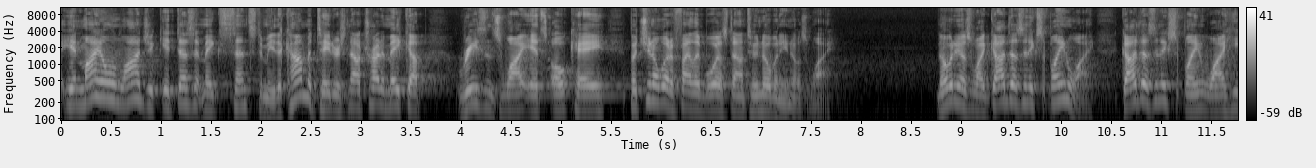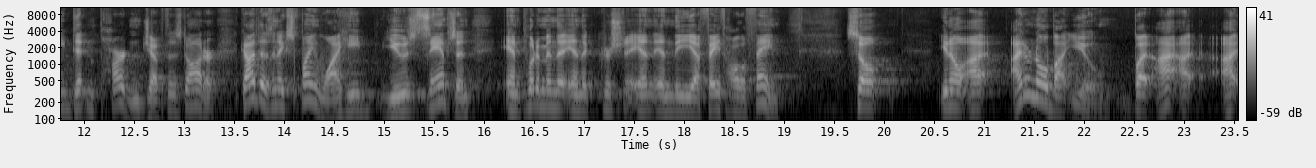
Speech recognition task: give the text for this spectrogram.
in my own logic, it doesn't make sense to me. The commentators now try to make up reasons why it's okay, but you know what it finally boils down to? Nobody knows why. Nobody knows why. God doesn't explain why. God doesn't explain why he didn't pardon Jephthah's daughter. God doesn't explain why he used Samson and put him in the, in the, Christian, in, in the uh, Faith Hall of Fame. So, you know, I, I don't know about you, but I, I,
